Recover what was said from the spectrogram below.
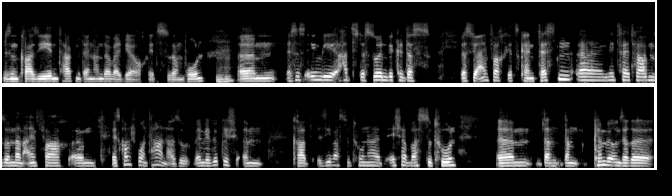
wir sind quasi jeden Tag miteinander, weil wir auch jetzt zusammen wohnen. Mhm. Ähm, es ist irgendwie, hat sich das so entwickelt, dass, dass wir einfach jetzt keinen festen äh, Mietzeit haben, sondern einfach, ähm, es kommt spontan. Also wenn wir wirklich ähm, gerade sie was zu tun hat, ich habe was zu tun, ähm, dann, dann können wir unsere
